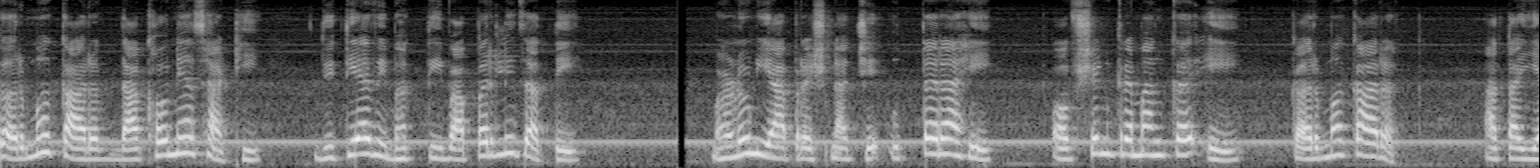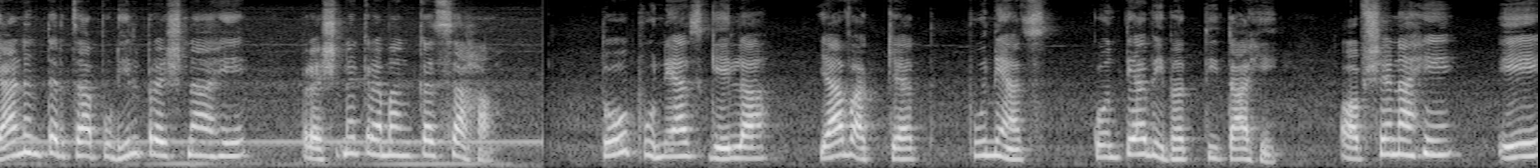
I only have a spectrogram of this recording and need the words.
कर्मकारक दाखवण्यासाठी द्वितीय विभक्ती वापरली जाते. म्हणून या प्रश्नाचे उत्तर आहे ऑप्शन क्रमांक ए कर्मकारक. आता यानंतरचा पुढील प्रश्न आहे प्रश्न क्रमांक सहा. तो पुण्यास गेला या वाक्यात पुण्यास कोणत्या विभक्तीत आहे? ऑप्शन आहे ए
